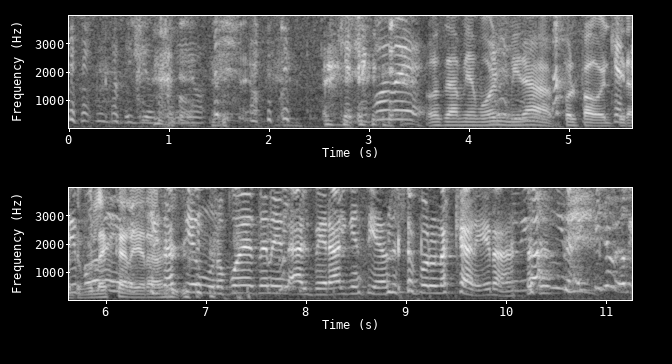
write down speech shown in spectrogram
Ay, Dios mío. ¿Qué tipo de, O sea, mi amor, mira, por favor, qué tírate tipo por la de escalera. excitación uno puede tener al ver a alguien tirándose por una escalera? ¿Tú te imaginas? Es que yo veo, ok,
